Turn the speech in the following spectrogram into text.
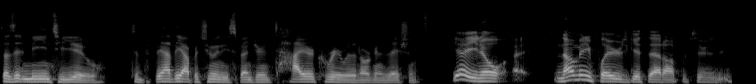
does it mean to you to have the opportunity to spend your entire career with an organization? Yeah, you know, not many players get that opportunity,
